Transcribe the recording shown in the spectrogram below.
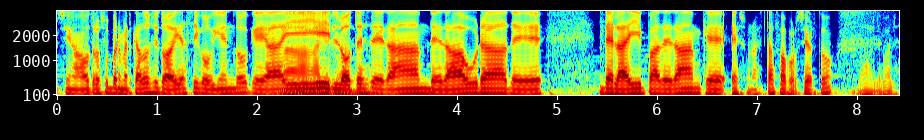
sino a otros supermercados y todavía sigo viendo que hay Vale, lotes vale. de DAM, de Daura, de, de la IPA de DAM, que es una estafa, por cierto. Vale, vale.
